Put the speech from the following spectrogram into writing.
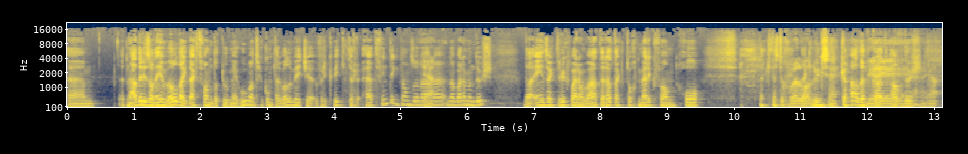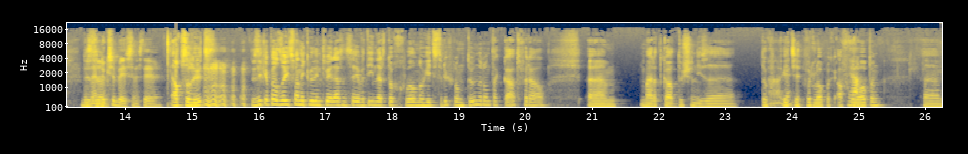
Ehm, het nadeel is alleen wel dat ik dacht van, dat doet mij goed, want je komt daar wel een beetje verkwikter uit, vind ik, dan zo na, Ja. warme douche. Dat eens dat ik terug warm water had, dat ik toch merk van, goh, Dat is toch wel wat luxe, hè? koud of Ja, koud afdouche. Dus, Dat zijn eh, luxe beesten, Steven. Absoluut. dus ik heb wel zoiets van, ik wil in 2017 daar toch wel nog iets terug rond doen, rond dat koud verhaal. Ehm, maar het koud douchen is eh, toch Ah, een beetje voorlopig afgelopen. Ehm,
